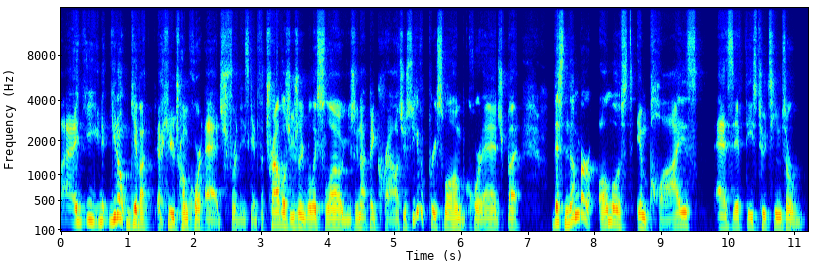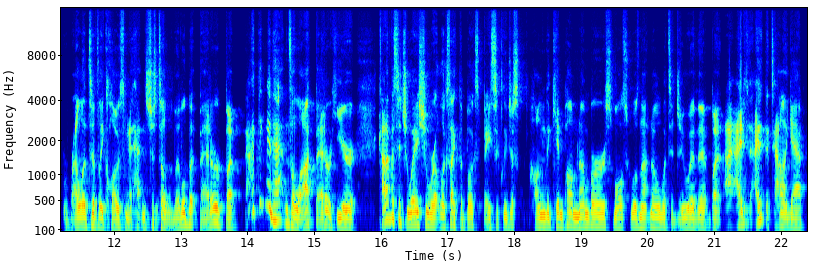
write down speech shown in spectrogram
uh, you, you don't give a, a, huge home court edge for these games. The travel is usually really slow, usually not big crowds. So you have a pretty small home court edge, but this number almost implies as if these two teams are relatively close. Manhattan's just a little bit better, but I think Manhattan's a lot better here. Kind of a situation where it looks like the books basically just hung the KenPom number. Small schools not knowing what to do with it, but I, I, think the talent gap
